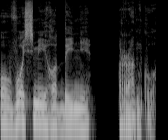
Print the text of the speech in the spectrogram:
о восьмій годині ранку.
